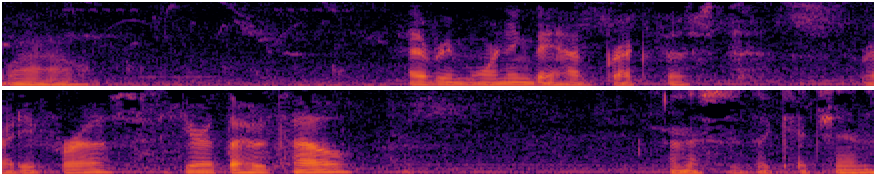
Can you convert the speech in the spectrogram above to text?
Wow. Every morning they have breakfast ready for us here at the hotel. And this is the kitchen.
